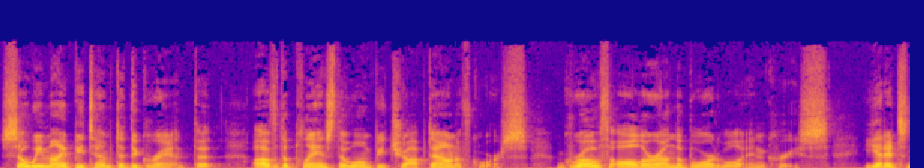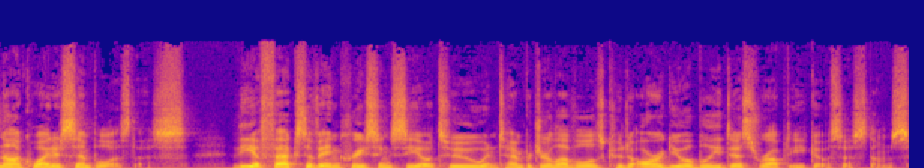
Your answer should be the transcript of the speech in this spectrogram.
So we might be tempted to grant that, of the plants that won't be chopped down, of course, growth all around the board will increase. Yet it's not quite as simple as this. The effects of increasing CO2 and temperature levels could arguably disrupt ecosystems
